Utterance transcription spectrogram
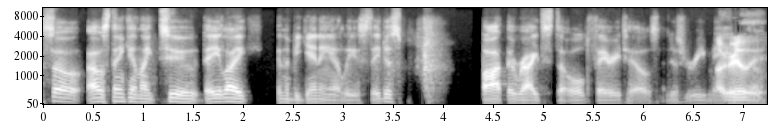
so I was thinking, like, too, they like in the beginning at least, they just bought the rights to old fairy tales and just remade. Oh, really? them.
